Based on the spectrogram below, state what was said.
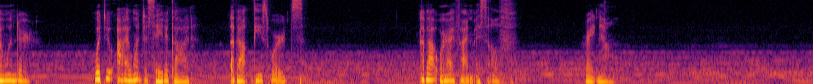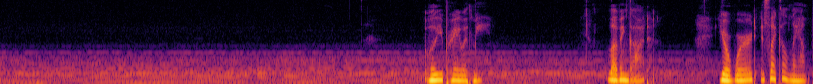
I wonder, what do I want to say to God about these words? About where I find myself? right now. Will you pray with me? Loving God, your word is like a lamp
